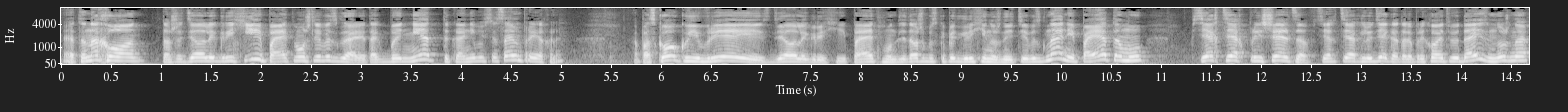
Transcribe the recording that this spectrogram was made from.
Это нахон, потому что делали грехи, поэтому ушли в изгнание. Так бы нет, так они бы все сами приехали. А поскольку евреи сделали грехи, поэтому для того, чтобы искупить грехи, нужно идти в изгнание, поэтому всех тех пришельцев, всех тех людей, которые приходят в иудаизм, нужно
